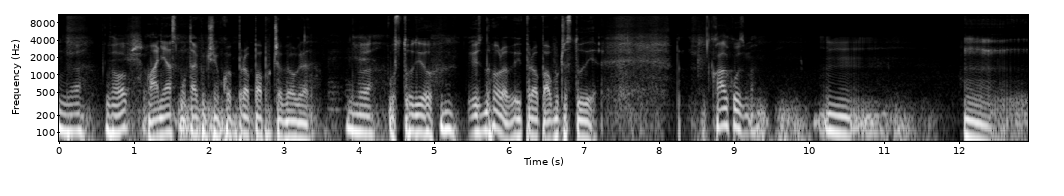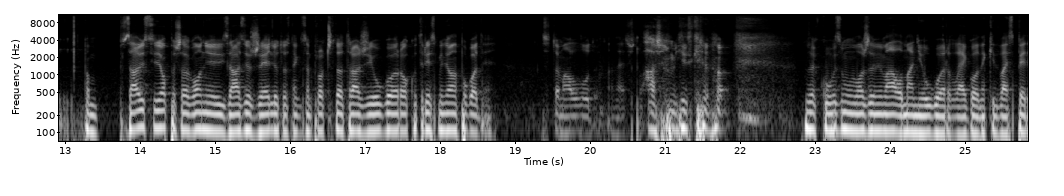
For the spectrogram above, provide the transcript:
da, dobro. Vanja ja smo u takmičenju koja je prva papuča Beograda. Da. U studiju, i dobro, i prva papuča studija. Kyle Kuzma. Mm. Mm, Pa zavisi opet šta on je izrazio želju, to je negde sam pročitao da traži ugovor oko 30 miliona po godine. Sad to je malo ludo, a neću da lažem iskreno. Za Kuzmu možda bi malo manji ugovor lego neki 25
